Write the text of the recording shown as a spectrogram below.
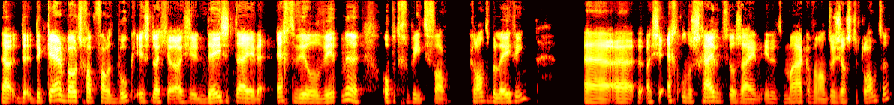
Nou, de, de kernboodschap van het boek is dat je als je in deze tijden echt wil winnen op het gebied van klantbeleving, als je echt onderscheidend wil zijn in het maken van enthousiaste klanten,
